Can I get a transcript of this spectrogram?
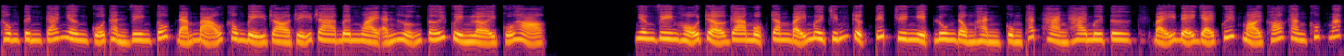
thông tin cá nhân của thành viên tốt đảm bảo không bị rò rỉ ra bên ngoài ảnh hưởng tới quyền lợi của họ. Nhân viên hỗ trợ ga 179 trực tiếp chuyên nghiệp luôn đồng hành cùng khách hàng 24/7 để giải quyết mọi khó khăn khúc mắc.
